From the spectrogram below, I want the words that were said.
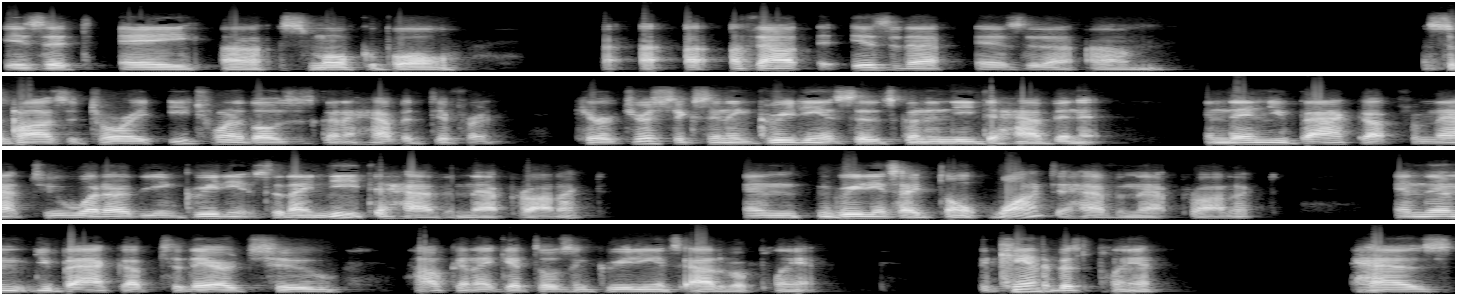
Is it a uh, smokable? Is it a is it a, um, a suppository? Each one of those is going to have a different characteristics and ingredients that it's going to need to have in it. And then you back up from that to what are the ingredients that I need to have in that product and ingredients I don't want to have in that product. And then you back up to there to how can I get those ingredients out of a plant? The cannabis plant has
